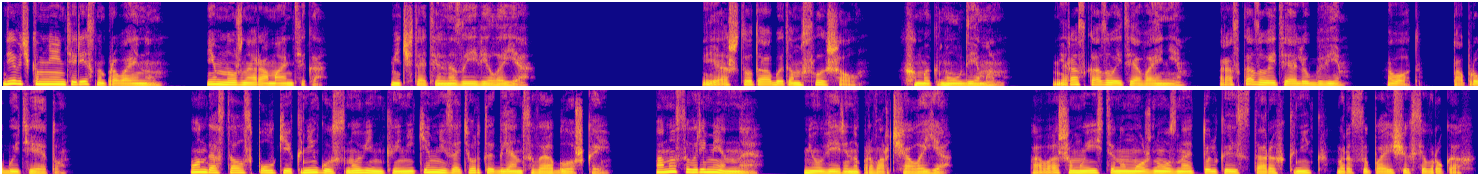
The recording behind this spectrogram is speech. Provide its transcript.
Девочкам мне интересно про войну, им нужна романтика», — мечтательно заявила я. «Я что-то об этом слышал», — хмыкнул демон. «Не рассказывайте о войне, рассказывайте о любви. Вот, попробуйте эту». Он достал с полки книгу с новенькой, никем не затертой глянцевой обложкой. «Она современная», — неуверенно проворчала я. «По-вашему, истину можно узнать только из старых книг, рассыпающихся в руках.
